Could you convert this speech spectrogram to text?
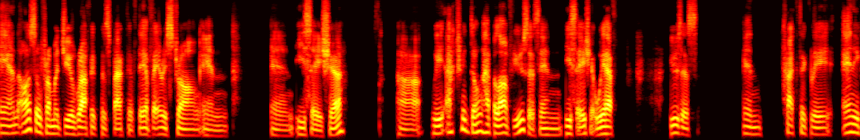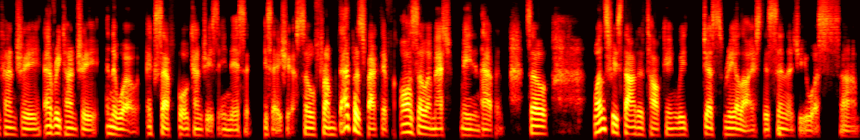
and also from a geographic perspective, they are very strong in in East Asia uh, we actually don't have a lot of users in East Asia. We have users in practically any country, every country in the world, except for countries in East, East Asia. So from that perspective, also a match made in heaven. So once we started talking, we just realized the synergy was um,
